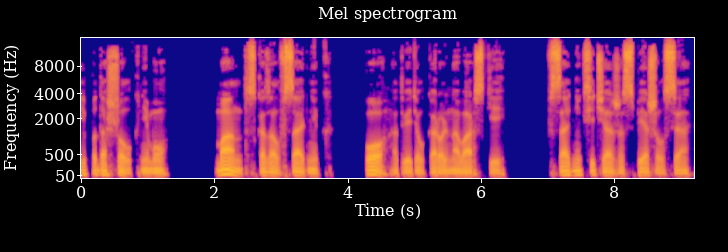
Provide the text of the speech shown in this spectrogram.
и подошел к нему. «Мант», — сказал всадник. «О», — ответил король Наварский. Всадник сейчас же спешился.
